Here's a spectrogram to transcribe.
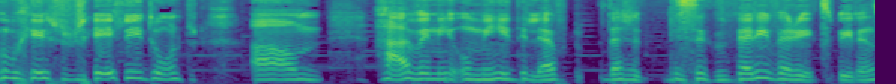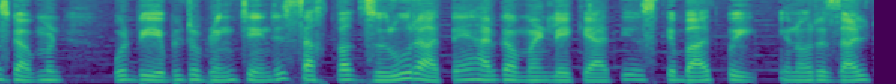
we really don't have any उम्मीद left this is very very experience government would be able to bring changes सख्त वक्त ज़रूर आते हैं हर गवर्नमेंट लेके आती है उसके बाद कोई यू नो रिज़ल्ट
